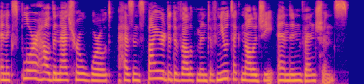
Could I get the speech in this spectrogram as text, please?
and explore how the natural world has inspired the development of new technology and inventions.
